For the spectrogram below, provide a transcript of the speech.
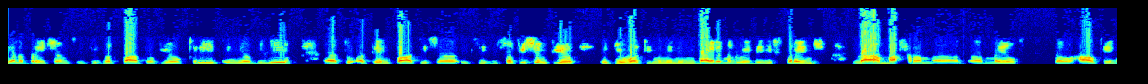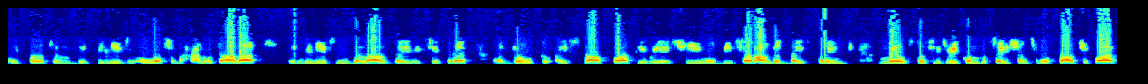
celebrations. It is not part of your creed and your belief uh, to attend parties. Uh, it is sufficient for you if you're working in an environment where there is strange, na-mahram uh, uh, males so how can a person that believes in Allah subhanahu wa ta'ala and believes in the last day, etc., uh, go to a staff party where she will be surrounded by strange males? This is where conversations will start to part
